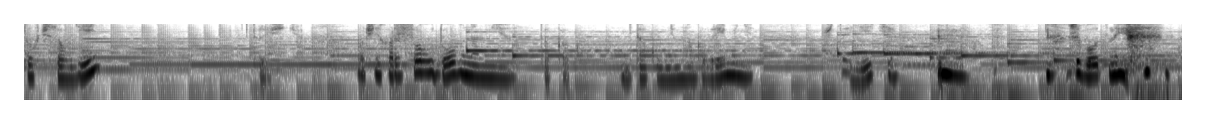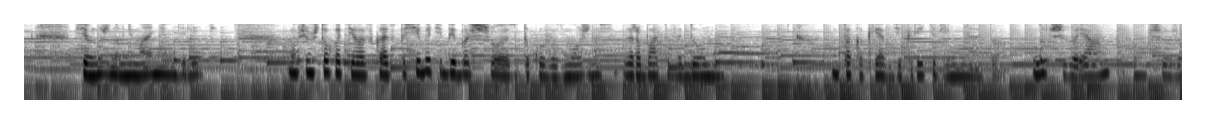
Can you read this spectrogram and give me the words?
двух часов в день. То есть очень хорошо, удобно мне, так как не так у меня много времени, что дети, животные, всем нужно внимание уделить. В общем, что хотела сказать, спасибо тебе большое за такую возможность зарабатывать дома. Ну, так как я в декрете, для меня это лучший вариант, лучше уже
